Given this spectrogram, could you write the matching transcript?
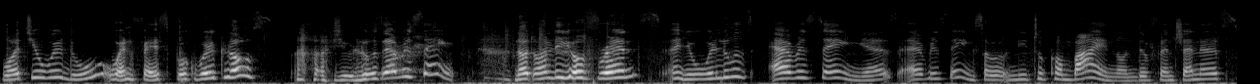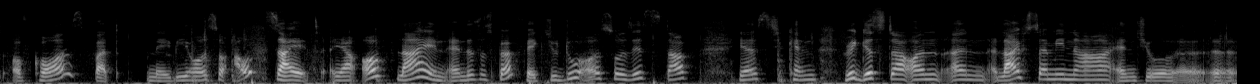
what you will do when Facebook will close. you lose everything. Not only your friends, you will lose everything. Yes, everything. So need to combine on different channels, of course, but maybe also outside yeah offline and this is perfect. You do also this stuff yes you can register on a live seminar and you're uh, uh,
